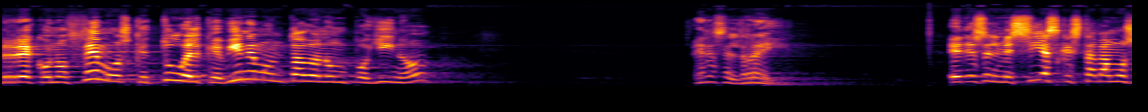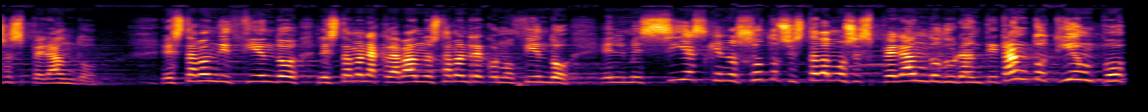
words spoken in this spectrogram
reconocemos que tú, el que viene montado en un pollino, eres el rey. Eres el Mesías que estábamos esperando. Estaban diciendo, le estaban aclavando, estaban reconociendo, el Mesías que nosotros estábamos esperando durante tanto tiempo,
